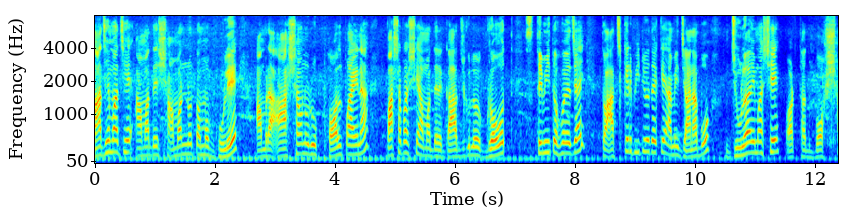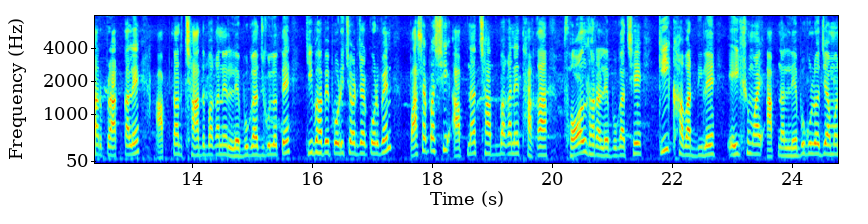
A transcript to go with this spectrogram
মাঝে মাঝে আমাদের সামান্যতম ভুলে আমরা আশানুরূপ ফল পাই না, পাশাপাশি আমাদের গাছগুলোর গ্রোথ স্থিমিত হয়ে যায়। তো আজকের ভিডিও থেকে আমি জানাব, জুলাই মাসে অর্থাৎ বর্ষার প্রাককালে আপনার ছাদ বাগানের লেবু গাছগুলোতে কীভাবে পরিচর্যা করবেন, পাশাপাশি আপনার ছাদ বাগানে থাকা ফল ধরা লেবু গাছে কী খাবার দিলে এই সময় আপনার লেবুগুলো যেমন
